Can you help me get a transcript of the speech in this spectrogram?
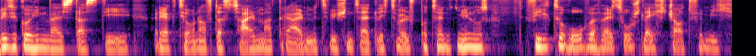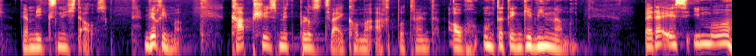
Risikohinweis, dass die Reaktion auf das Zahlenmaterial mit zwischenzeitlich 12% Minus viel zu hoch war, weil so schlecht schaut für mich der Mix nicht aus. Wie auch immer. Capsch mit plus 2,8% auch unter den Gewinnern. Bei der S-Immo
